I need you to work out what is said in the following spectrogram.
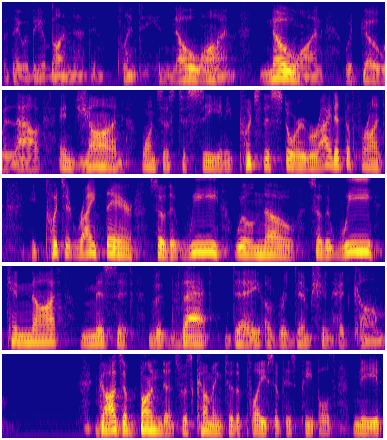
but they would be abundant and plenty. And no one, no one would go without. And John wants us to see, and he puts this story right at the front. He puts it right there so that we will know, so that we cannot miss it, that that day of redemption had come. God's abundance was coming to the place of his people's need,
